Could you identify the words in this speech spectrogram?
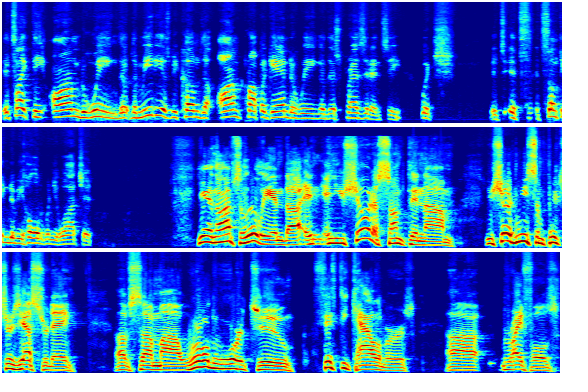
It's like the armed wing. The, the media has become the armed propaganda wing of this presidency, which it's it's it's something to behold when you watch it. Yeah, no, absolutely. And uh, and and you showed us something. Um, you showed me some pictures yesterday of some uh, World War II 50 calibers uh, rifles,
